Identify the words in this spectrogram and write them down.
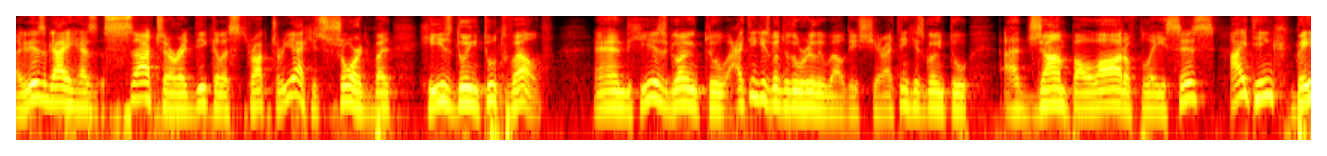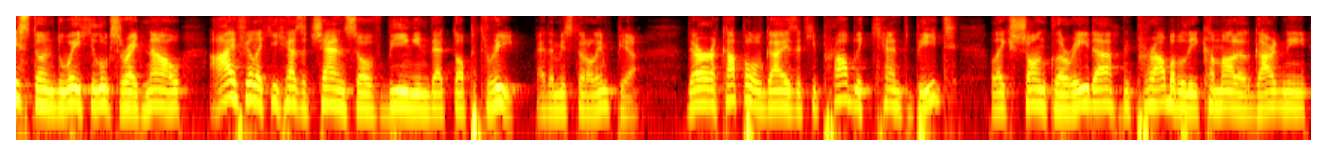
Like this guy has such a ridiculous structure. Yeah, he's short, but he is doing 212. And he is going to, I think he's going to do really well this year. I think he's going to uh, jump a lot of places. I think, based on the way he looks right now, I feel like he has a chance of being in that top three at the Mr. Olympia. There are a couple of guys that he probably can't beat, like Sean Clarida and probably Kamal Elgargny.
